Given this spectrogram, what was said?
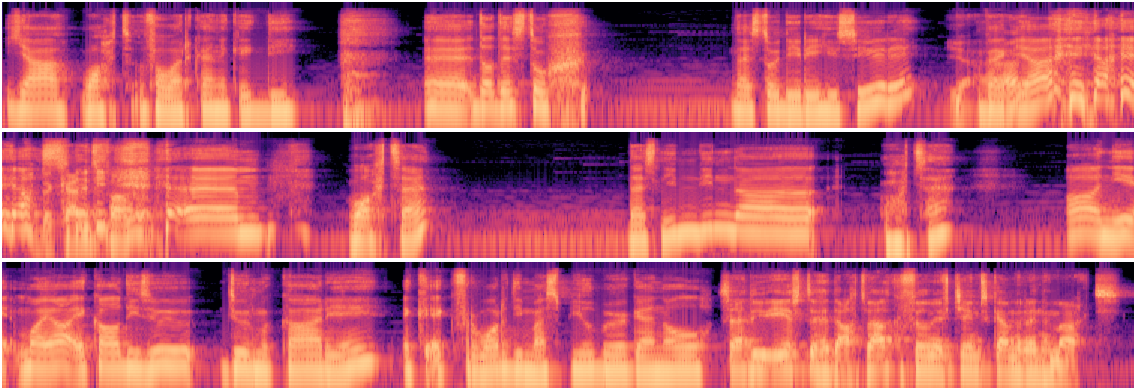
Ja, wacht, van waar ken ik die? dat is toch dat is toch die regisseur, hè? Ja. ja, ja, ja, Bekend van? um, wacht, hè. Dat is niet die dat... Wat, hè? Ah, nee, maar ja, ik haal die zo door elkaar, hè. Ik, ik verwar die met Spielberg en al. Zeg uw eerste gedachte. Welke film heeft James Cameron gemaakt?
